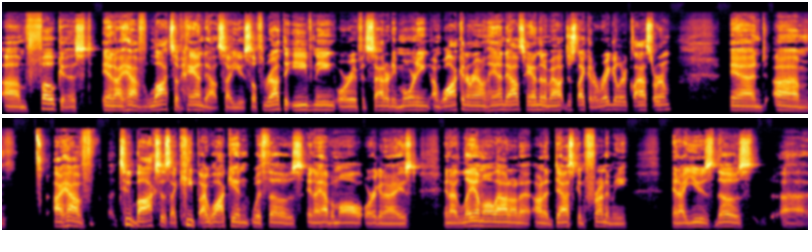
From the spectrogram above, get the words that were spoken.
um, focused and i have lots of handouts i use. So throughout the evening or if it's saturday morning i'm walking around with handouts handing them out just like in a regular classroom. And um, i have two boxes i keep i walk in with those and i have them all organized and i lay them all out on a on a desk in front of me and i use those uh,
